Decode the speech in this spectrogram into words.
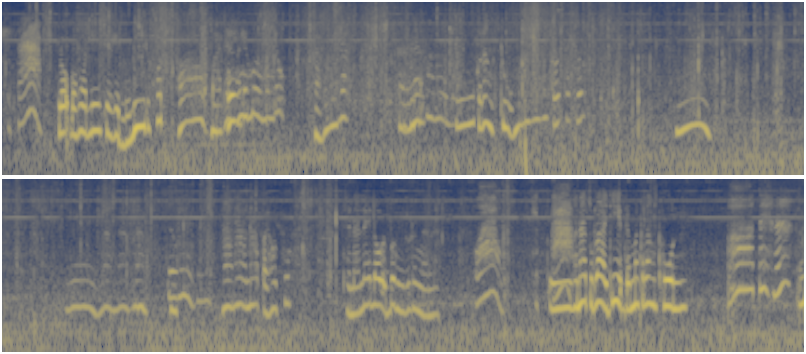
เห็ดตับ โลบมาฮอดนี่จะเห็นอยู่นี่ทุกคนอ้าวมาแล้ เฮ้ วย มือมันยก หามันนี่ละ หาแม่มือมัน โอ้ กำลังจุ่มก็ก็ก็อืมโอ้น้ำน้ำน้เร็วมือมันำหน้าหน้าหน้าไปฮอดพวกเดี๋ยวนั้นเลยโลไปเบิ่งอยู่ตรงนั้นนะว้าวเห็ดเออคณะตุลายีบแล้วมันกำลังพลอ๋อเตะนะอื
